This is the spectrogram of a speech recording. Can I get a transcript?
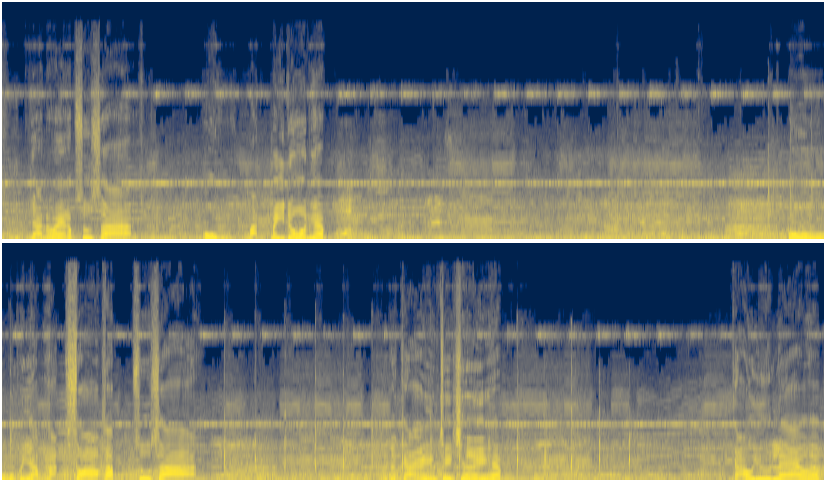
ถีบยันไว้ครับซูซ่าโอ้หมัดไม่โดนครับ โอ้พยายามหักศอกครับซูซ่าอุตการก็ยังเฉยๆครับ เกาอยู่แล้วครับ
